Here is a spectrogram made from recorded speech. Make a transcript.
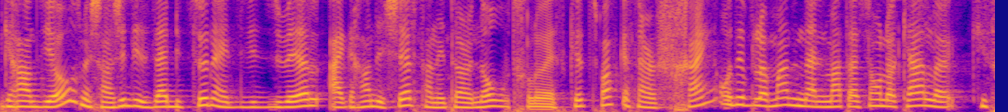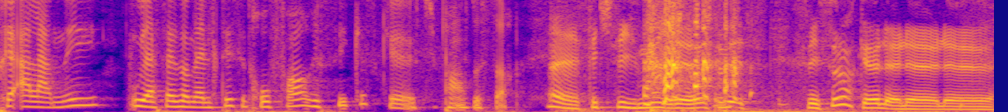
grandiose, mais changer des habitudes individuelles à grande échelle, c'en est un autre. Est-ce que tu penses que c'est un frein au développement d'une alimentation locale euh, qui serait à l'année? Ou la saisonnalité, c'est trop fort ici? Qu'est-ce que tu penses de ça? Euh, effectivement, c'est sûr que le, le, le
